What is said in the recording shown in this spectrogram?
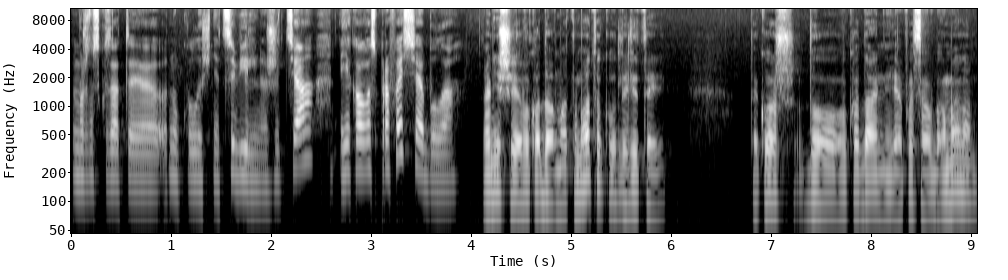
ну можна сказати, ну колишнє цивільне життя. Яка у вас професія була? Раніше я викладав математику для дітей. Також до викладання я працював барменом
